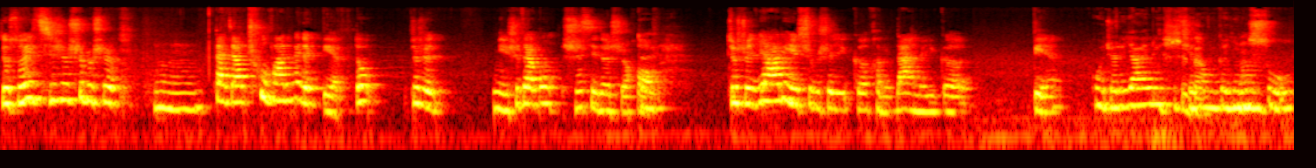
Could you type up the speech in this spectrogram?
就所以其实是不是，嗯，大家触发的那个点都就是你是在工实习的时候，就是压力是不是一个很大的一个点？我觉得压力是其中一个因素，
